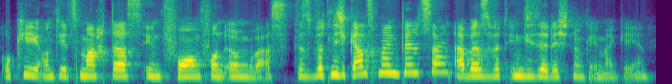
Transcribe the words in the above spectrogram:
okay, und jetzt mach das in Form von irgendwas. Das wird nicht ganz mein Bild sein, aber es wird in diese Richtung immer gehen.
